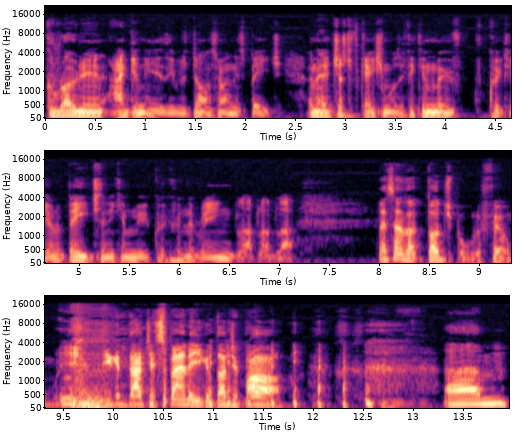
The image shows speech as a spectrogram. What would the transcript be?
groaning in agony as he was dancing around this beach. And their justification was, if he can move quickly on a beach, then he can move quicker in the ring. Blah blah blah. that sounds like Dodgeball, the film. you can dodge a spanner, you can dodge a bar. Um.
